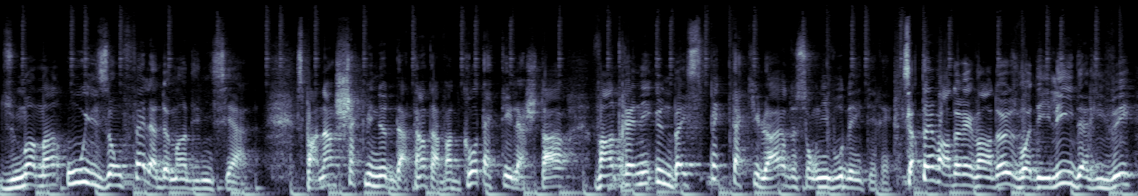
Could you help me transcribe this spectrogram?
du moment où ils ont fait la demande initiale. Cependant, chaque minute d'attente avant de contacter l'acheteur va entraîner une baisse spectaculaire de son niveau d'intérêt. Certains vendeurs et vendeuses voient des leads arriver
